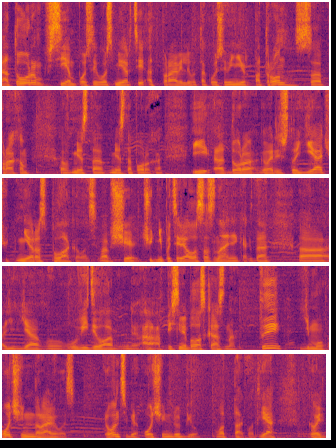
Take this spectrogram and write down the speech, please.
которым всем после его смерти отправили вот такой сувенир. Патрон с прахом вместо, вместо пороха. И э, Дора говорит, что я чуть не расплакалась. Вообще, чуть не потеряла сознание, когда э, я увидела... А, в письме было сказано, ты ему очень нравилась, и он тебя очень любил. Вот так вот. Я, говорит,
